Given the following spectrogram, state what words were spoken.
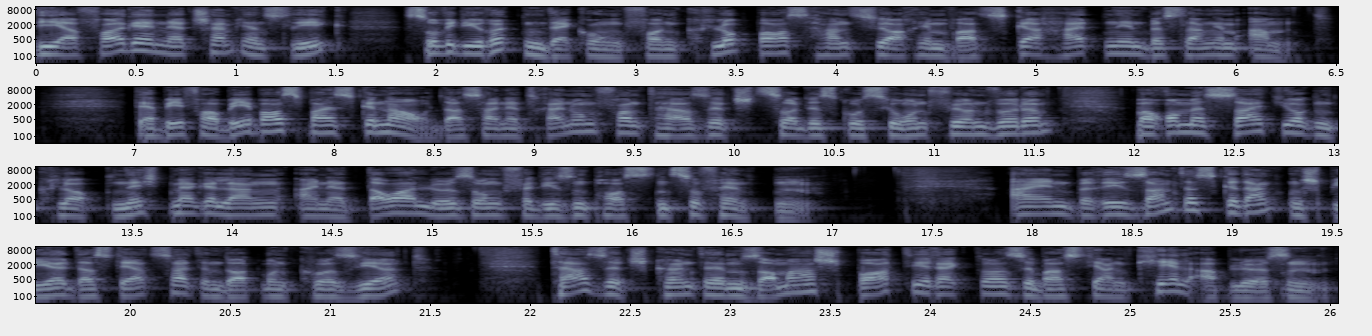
Die Erfolge in der Champions League sowie die Rückendeckung von Clubboss Hans-Joachim Watzke halten ihn bislang im Amt. Der BVB-Boss weiß genau, dass eine Trennung von Terzic zur Diskussion führen würde, warum es seit Jürgen Klopp nicht mehr gelang, eine Dauerlösung für diesen Posten zu finden. Ein brisantes Gedankenspiel, das derzeit in Dortmund kursiert. Terzic könnte im Sommer Sportdirektor Sebastian Kehl ablösen,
